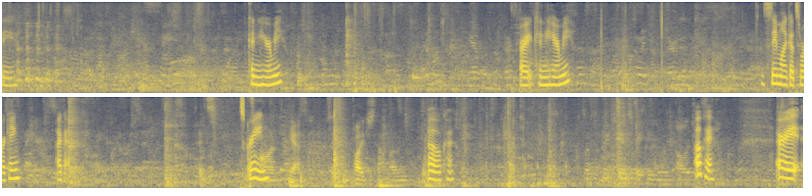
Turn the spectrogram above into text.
see. Can you hear me? All right, can you hear me? It seems like it's working. Okay. It's, It's green. on. Yeah, so it's probably just not loading. Oh, okay. Okay. All right.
